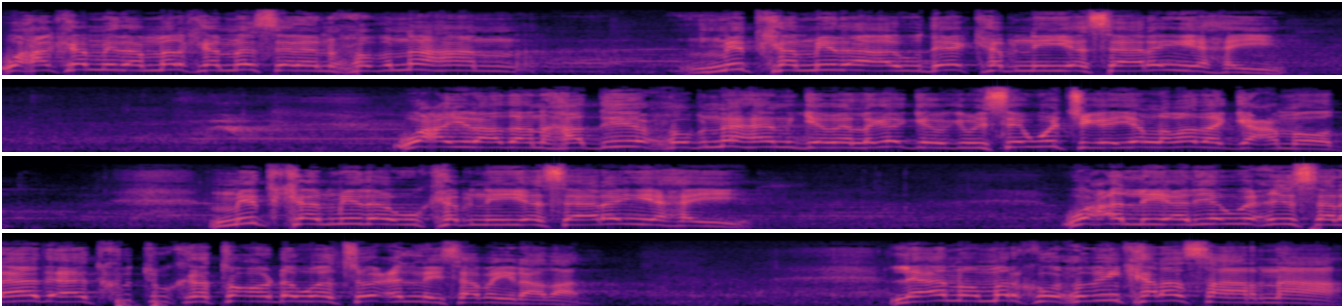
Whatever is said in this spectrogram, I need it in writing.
waxaa ka mida marka masalan xubnahan mid ka mida uu dee kabniya saaran yahay. Waxay yidhaahdaan haddii xubnahan gebe laga gebagabaystay wejiga iyo labada gacmood mid ka mida uu kabniya saaran yahay. Waxa liyaaliyo wixii salaad aad ku tukato oo dhan waad soo celinaysaa bay yidhaahdaan. Le'anno markuu xubin kala saarnaa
